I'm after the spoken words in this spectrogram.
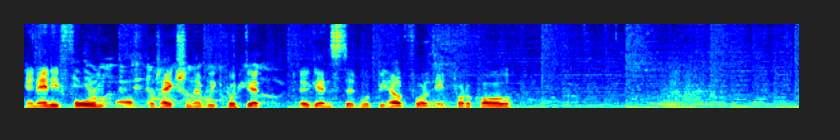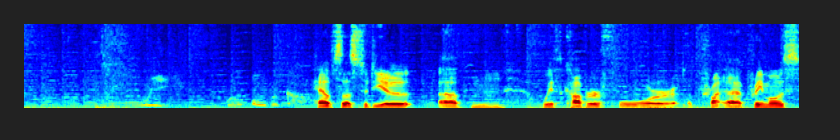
and any form of protection that we could get against it would be helpful. Aid protocol. Helps us to deal um, with cover for uh, Primos.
